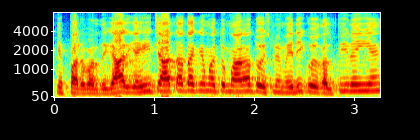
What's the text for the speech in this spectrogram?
कि परवरदिगार यही चाहता था कि मैं तुम्हारा तो इसमें मेरी कोई गलती नहीं है।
